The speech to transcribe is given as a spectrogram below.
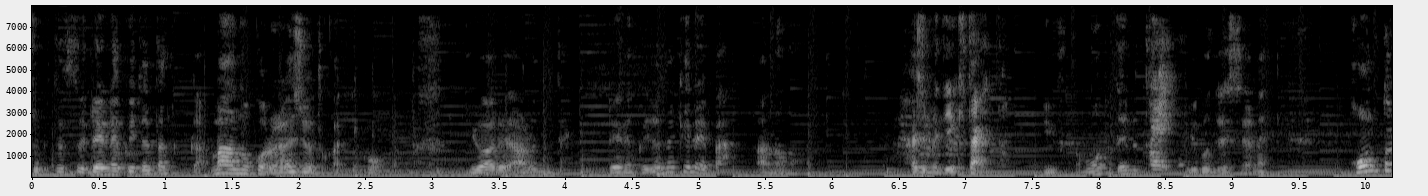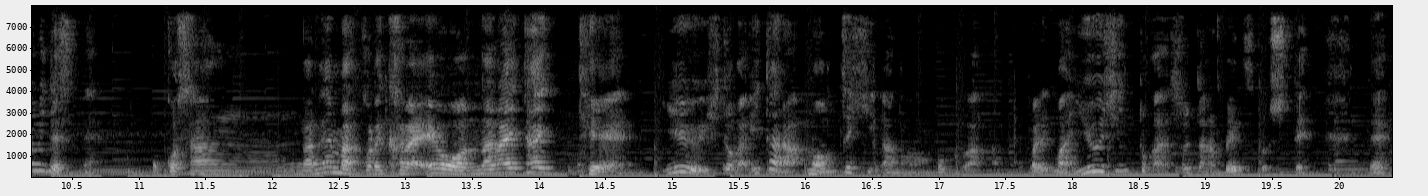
直接連絡いただくか、まあ、あの、このラジオとかにこう、URL あるんで、連絡いただければ、あの、始めていきたいというふうに思っているといいうことですよね。本当にですね、お子さんがね、まあ、これから絵を習いたいっていう人がいたら、もうぜひ、あの、僕は、やっぱり、まあ、友人とかそういったのは別として、え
